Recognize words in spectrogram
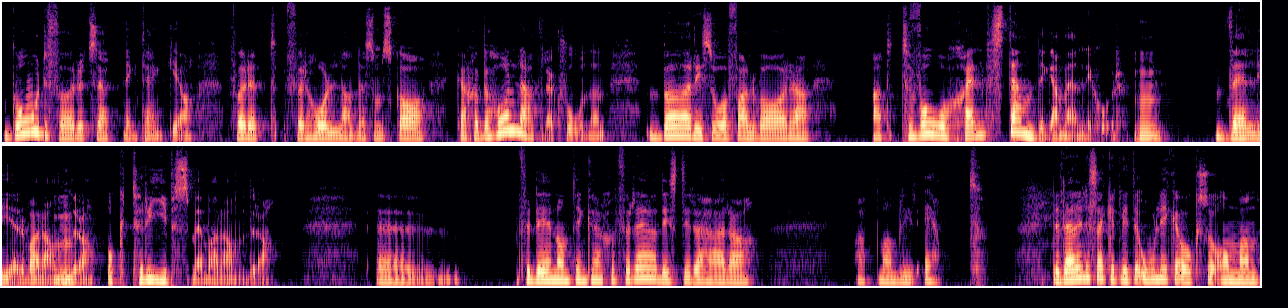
god förutsättning, tänker jag, för ett förhållande som ska kanske behålla attraktionen, bör i så fall vara att två självständiga människor väljer varandra och trivs med varandra. Eh, för det är någonting kanske förrädiskt i det här eh, att man blir ett. Det där är säkert lite olika också om man,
